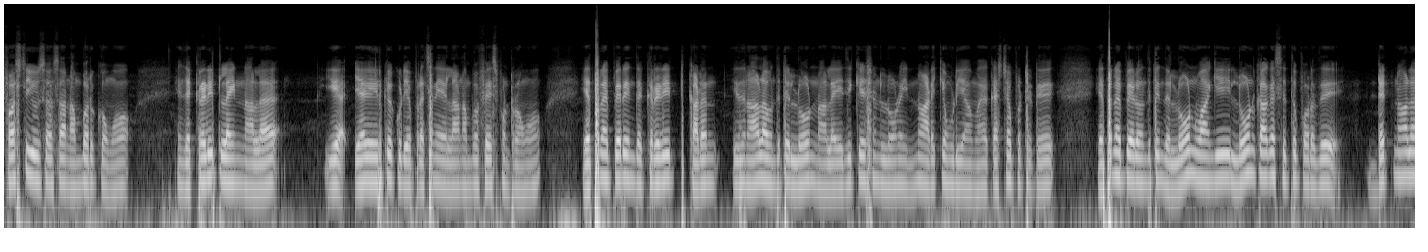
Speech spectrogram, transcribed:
ஃபர்ஸ்ட் யூசர்ஸாக நம்ம இருக்கோமோ இந்த கிரெடிட் லைன்னால் ஏ இருக்கக்கூடிய பிரச்சனையெல்லாம் நம்ம ஃபேஸ் பண்ணுறோமோ எத்தனை பேர் இந்த கிரெடிட் கடன் இதனால் வந்துட்டு லோன்னால் எஜுகேஷன் லோனை இன்னும் அடைக்க முடியாமல் கஷ்டப்பட்டுட்டு எத்தனை பேர் வந்துட்டு இந்த லோன் வாங்கி லோனுக்காக செத்து போகிறது டெட்னால்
